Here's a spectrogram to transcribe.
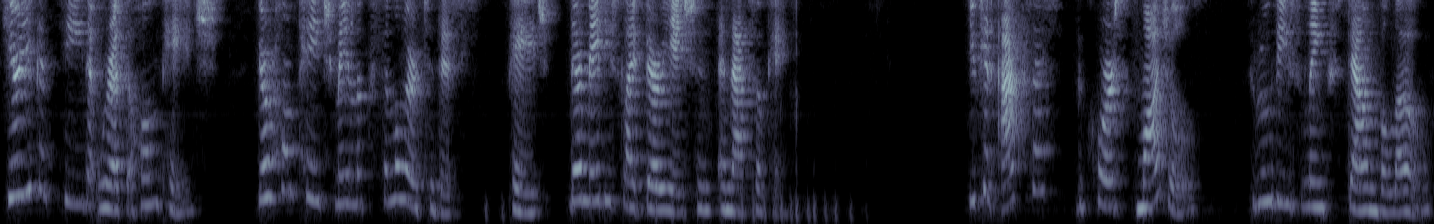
Here you can see that we're at the home page. Your home page may look similar to this page. There may be slight variations and that's okay. You can access the course modules through these links down below.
